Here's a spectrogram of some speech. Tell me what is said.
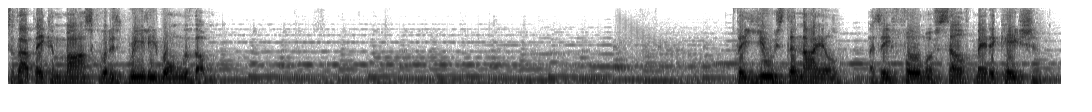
So that they can mask what is really wrong with them. They use denial as a form of self-medication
